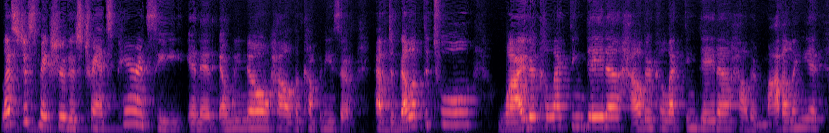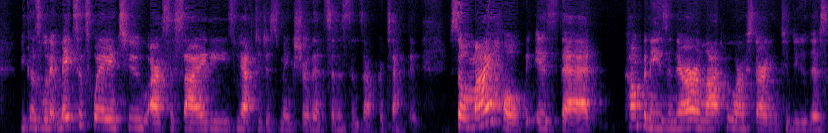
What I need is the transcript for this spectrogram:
let's just make sure there's transparency in it and we know how the companies are, have developed the tool, why they're collecting data, how they're collecting data, how they're modeling it. Because when it makes its way into our societies, we have to just make sure that citizens are protected. So, my hope is that companies, and there are a lot who are starting to do this,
